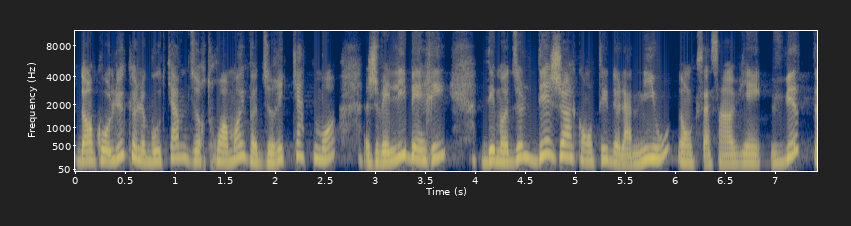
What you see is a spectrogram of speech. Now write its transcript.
Donc, au lieu que le bootcamp dure trois mois, il va durer quatre mois. Je vais libérer des modules déjà à compter de la mi-août. Donc, ça s'en vient vite.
